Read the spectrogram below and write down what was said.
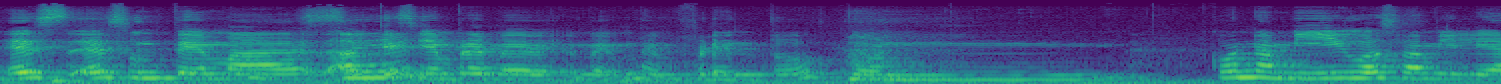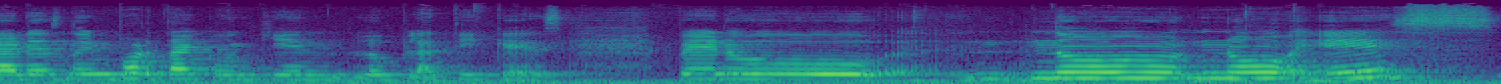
es, es un tema al que siempre me, me- me enfrento con, con amigos, familiares, no importa con quién lo platiques, pero no, no es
